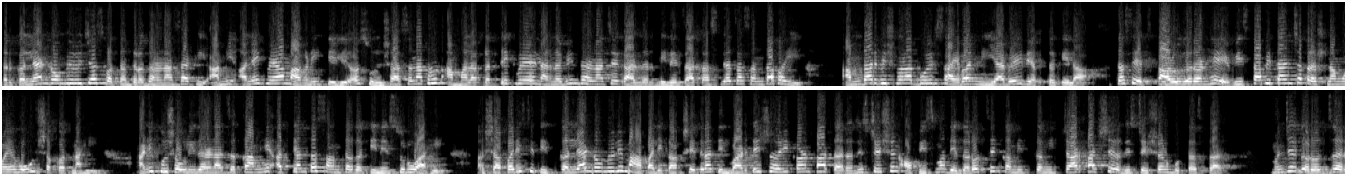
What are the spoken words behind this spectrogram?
तर कल्याण डोंबिवलीच्या स्वतंत्र धरणासाठी आम्ही अनेक वेळा मागणी केली असून शासनाकडून आम्हाला प्रत्येक वेळेला नवीन धरणाचे गाजर दिले जात असल्याचा संतापही आमदार विश्वनाथ भोईर साहेबांनी यावेळी व्यक्त केला. तसेच काळू धरण हे विस्थापितांच्या प्रश्नामुळे होऊ शकत नाही आणि कुशवली धरणाचं काम हे अत्यंत संत गतीने सुरू आहे. अशा परिस्थितीत कल्याण डोंबिवली महापालिका क्षेत्रातील वाढते शहरीकरण पाहता रजिस्ट्रेशन ऑफिसमध्ये दररोजचे कमीत कमी चार पाचशे रजिस्ट्रेशन होत असतात. म्हणजे दररोज जर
